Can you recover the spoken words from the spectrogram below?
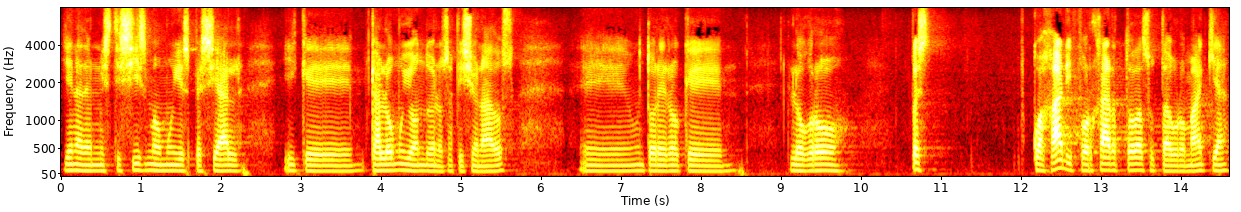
llena de un misticismo muy especial y que caló muy hondo en los aficionados. Eh, un torero que logró pues cuajar y forjar toda su tauromaquia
